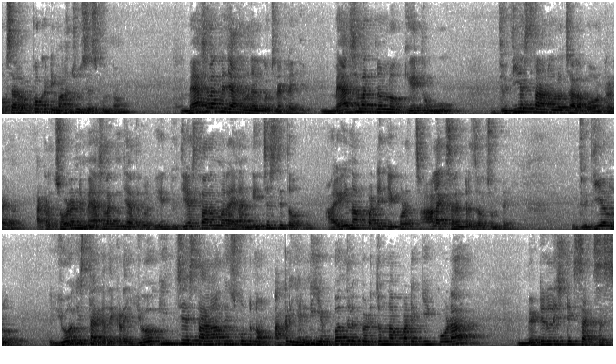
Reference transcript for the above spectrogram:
ఒకసారి ఒక్కొక్కటి మనం చూసేసుకుందాం. మేషలగ్న జాతకం దగ్గరికి వచ్చినట్లయితే మేషలగ్నంలో కేతువు ద్వితీయ స్థానంలో చాలా బాగుంటాడు ఆయన. అక్కడ చూడండి మేషలగ్న జాతకులకి ద్వితీయ స్థానం మరి ఆయన నీచ స్థితి అవుతుంది. అయినప్పటికీ కూడా చాలా ఎక్సలెంట్ రిజల్ట్స్ ఉంటాయి. ద్వితీయంలో యోగిస్తాడు కదా ఇక్కడ యోగించే స్థానాలు తీసుకుంటున్నాం. అక్కడ ఎన్ని ఇబ్బందులు పెడుతున్నప్పటికీ కూడా మెటీరియలిస్టిక్ సక్సెస్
